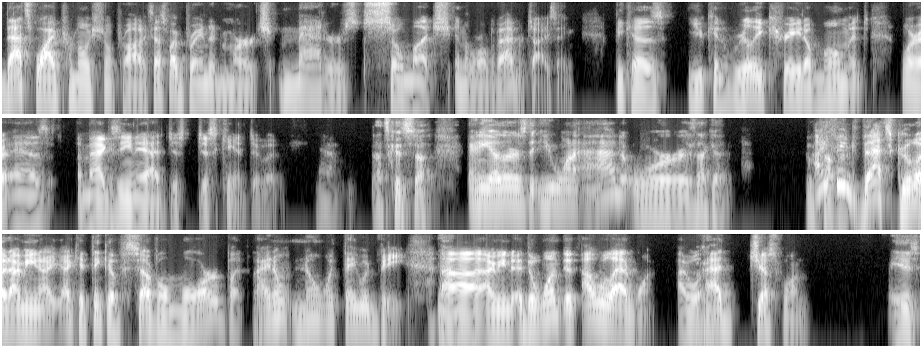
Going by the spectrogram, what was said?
that's why promotional products, that's why branded merch matters so much in the world of advertising because you can really create a moment whereas a magazine ad just just can't do it. Yeah, that's good stuff. Any others that you want to add, or is that good? I think that's good. I mean, I, I could think of several more, but I don't know what they would be. Yeah. Uh, I mean, the one I will add one. I will okay. add just one is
